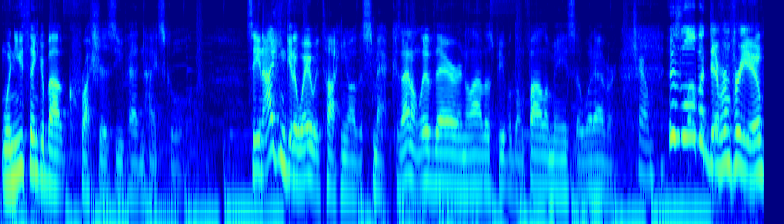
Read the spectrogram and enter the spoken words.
When you think about crushes you've had in high school, see, and I can get away with talking all this smack because I don't live there, and a lot of those people don't follow me, so whatever. True. This is a little bit different for you.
